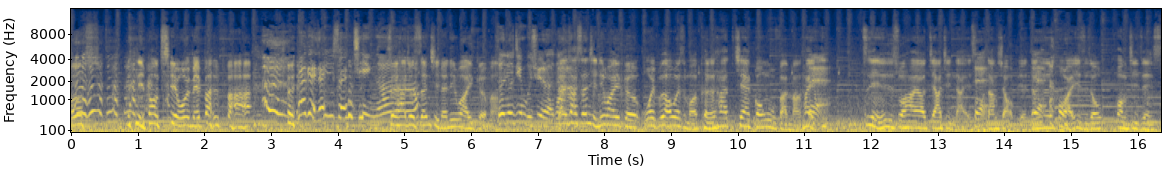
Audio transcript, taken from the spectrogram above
我说那你忘记了我也没办法，他可以再去申请啊，所以他就申请了另外一个嘛，所以就进不去了。但是他申请另外一个，我也不知道为什么，可能他现在公务繁忙，他也之前也是说他要加进来什么当小编，但是后来一直都忘记这件事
